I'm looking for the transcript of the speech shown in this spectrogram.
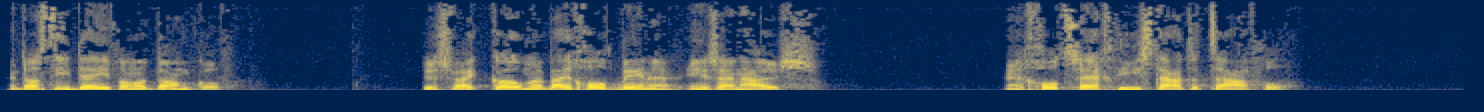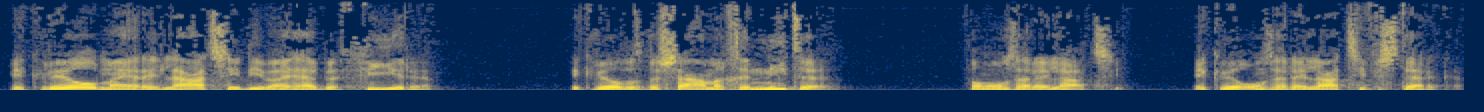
En dat is het idee van het dankoffer. Dus wij komen bij God binnen in zijn huis. En God zegt, hier staat de tafel. Ik wil mijn relatie die wij hebben vieren. Ik wil dat we samen genieten van onze relatie. Ik wil onze relatie versterken.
